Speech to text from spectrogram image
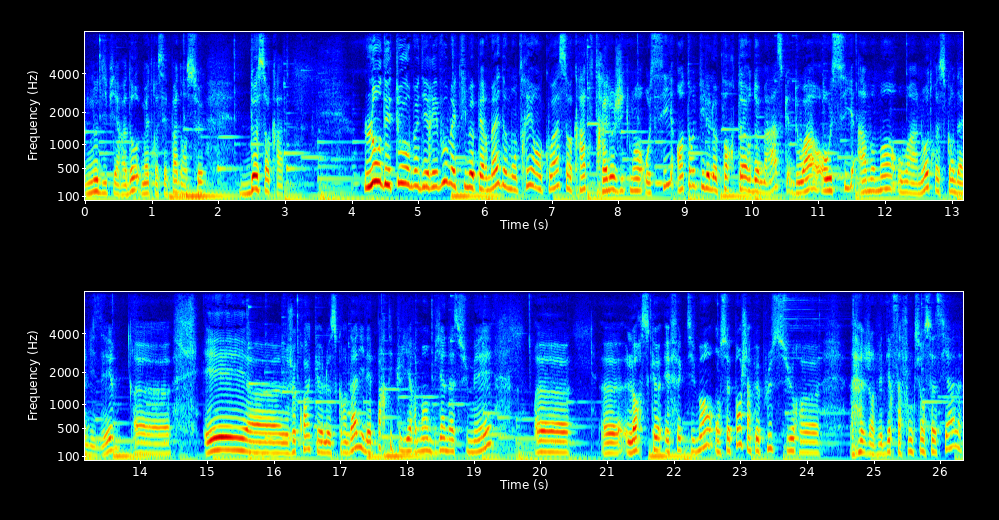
nous dit Pierre Hadot, mettre ses pas dans ceux de Socrate. Long détour, me direz-vous, mais qui me permet de montrer en quoi Socrate, très logiquement aussi, en tant qu'il est le porteur de masques, doit aussi à un moment ou à un autre scandaliser. Euh, et euh, je crois que le scandale, il est particulièrement bien assumé euh, lorsque, effectivement, on se penche un peu plus sur, j'ai envie de dire, sa fonction sociale.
